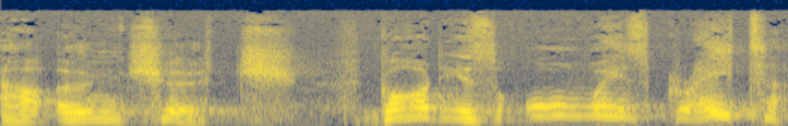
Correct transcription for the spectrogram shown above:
our own church. God is always greater,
